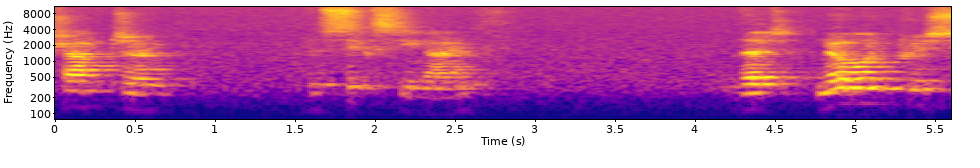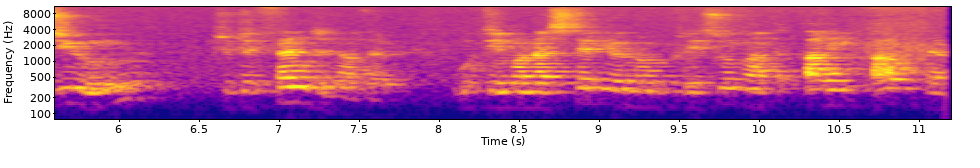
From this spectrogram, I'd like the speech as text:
chapter the 69th, that no one presume to defend another, ut in monasterio non presumat ali alter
